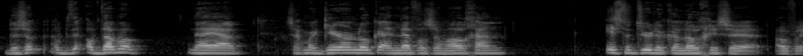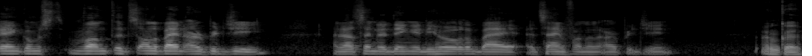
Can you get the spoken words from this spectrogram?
Dus op, op, de- op dat moment, nou ja, zeg maar gear unlocken en levels omhoog gaan, is natuurlijk een logische overeenkomst, want het is allebei een RPG. En dat zijn de dingen die horen bij het zijn van een RPG. Oké.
